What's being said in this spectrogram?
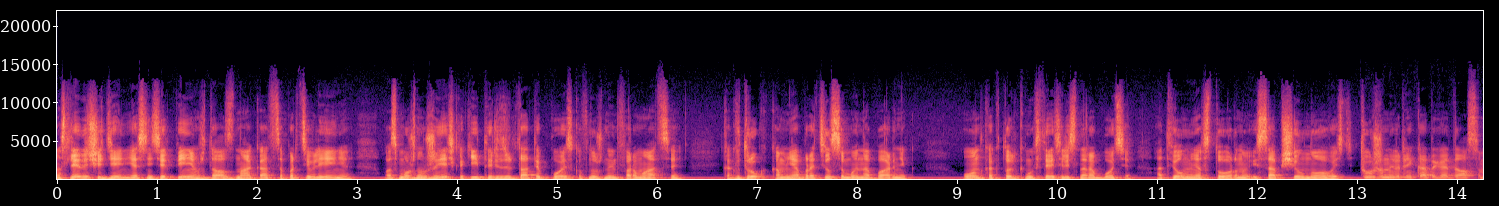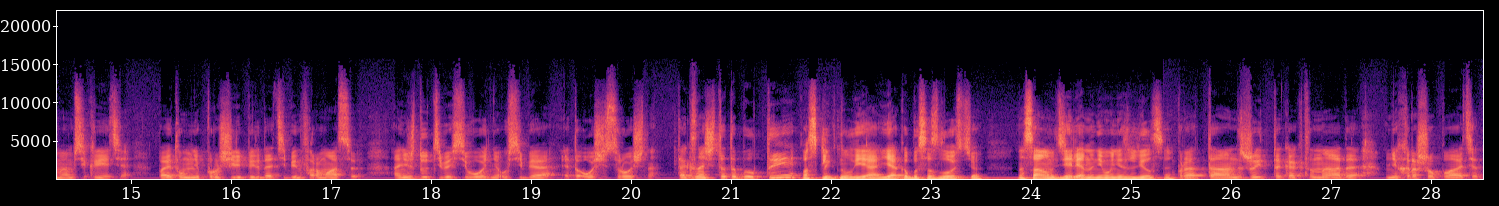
На следующий день я с нетерпением ждал знака от сопротивления. Возможно, уже есть какие-то результаты поисков нужной информации. как вдруг ко мне обратился мой напарник. Он, как только мы встретились на работе, отвел меня в сторону и сообщил новость. Ты уже наверняка догадался о моем секрете, поэтому мне поручили передать тебе информацию. Они ждут тебя сегодня у себя, это очень срочно. Так значит, это был ты? Воскликнул я, якобы со злостью. На самом деле я на него не злился. Братан, жить-то как-то надо. Мне хорошо платят.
